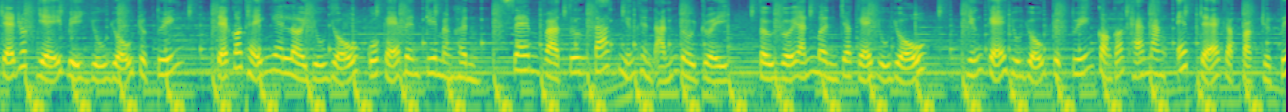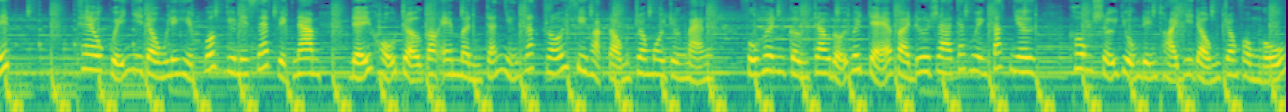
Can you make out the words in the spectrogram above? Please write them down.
trẻ rất dễ bị dụ dỗ trực tuyến. Trẻ có thể nghe lời dụ dỗ của kẻ bên kia màn hình, xem và tương tác những hình ảnh đồi trụy, tự gửi ảnh mình cho kẻ dụ dỗ. Những kẻ dụ dỗ trực tuyến còn có khả năng ép trẻ gặp mặt trực tiếp. Theo Quỹ Nhi đồng Liên Hiệp Quốc UNICEF Việt Nam, để hỗ trợ con em mình tránh những rắc rối khi hoạt động trong môi trường mạng, phụ huynh cần trao đổi với trẻ và đưa ra các nguyên tắc như không sử dụng điện thoại di động trong phòng ngủ,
